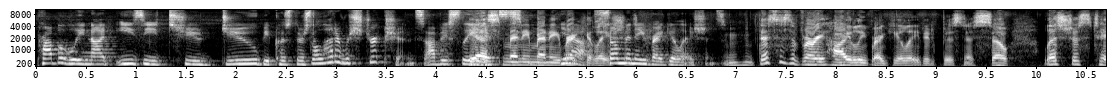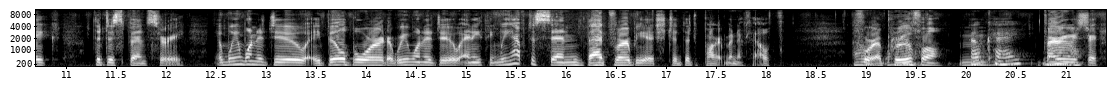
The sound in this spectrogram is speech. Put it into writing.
probably not easy to do because there's a lot of restrictions. Obviously, Yes, many, many yeah, regulations. So many regulations. Mhm. This is a very highly regulated business. So let's just take the dispensary. And we want to do a billboard or we want to do anything. We have to send that verbiage to the Department of Health. for Oh, approval. wow. Mhm. Okay. Very Wow. restricted.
